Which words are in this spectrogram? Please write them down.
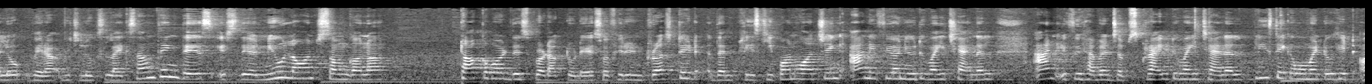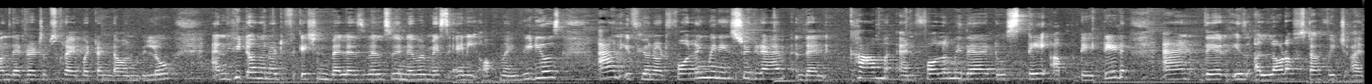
aloe vera which looks like something this. It's their new launch so i'm gonna talk about this product today. So if you're interested then please keep on watching. And if you are new to my channel and if you haven't subscribed to my channel please take a moment to hit on that red subscribe button down below and hit on the notification bell as well so you never miss any of my videos. And if you're not following me on Instagram then come and follow me there to stay updated. And there is a lot of stuff which I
